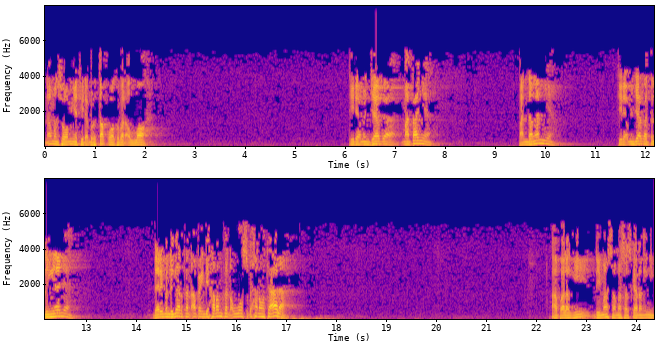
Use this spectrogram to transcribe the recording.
Namun suaminya tidak bertakwa kepada Allah. Tidak menjaga matanya, pandangannya, tidak menjaga telinganya dari mendengarkan apa yang diharamkan Allah Subhanahu wa taala. Apalagi di masa-masa sekarang ini.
